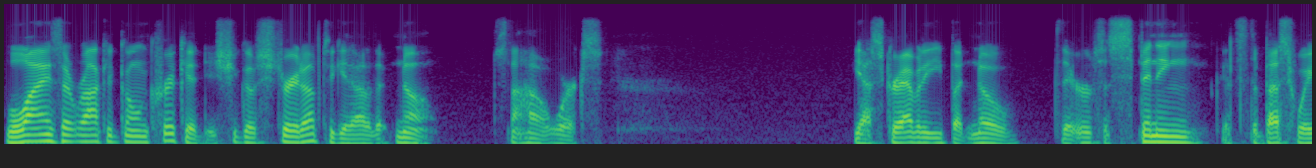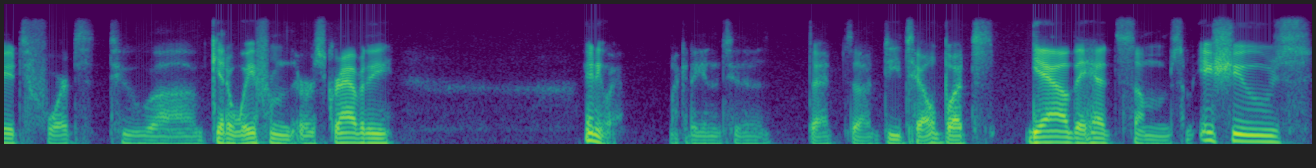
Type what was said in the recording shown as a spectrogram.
well, why is that rocket going crooked? It should go straight up to get out of it. No, it's not how it works. Yes, gravity, but no, the Earth is spinning. It's the best way for it to uh, get away from the Earth's gravity. Anyway, I'm not going to get into that uh, detail, but yeah, they had some some issues,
